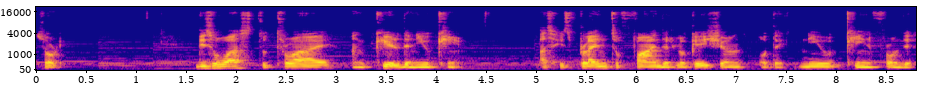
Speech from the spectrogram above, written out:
sorry, this was to try and kill the new king, as his plan to find the location of the new king from the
